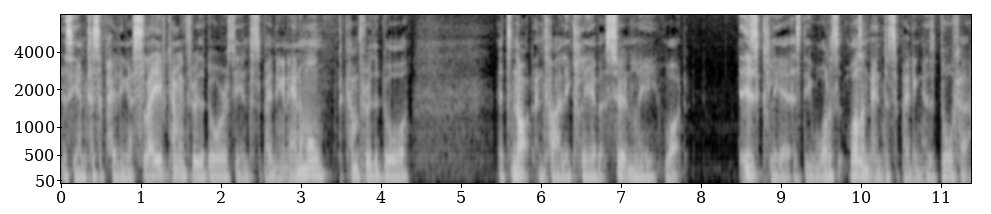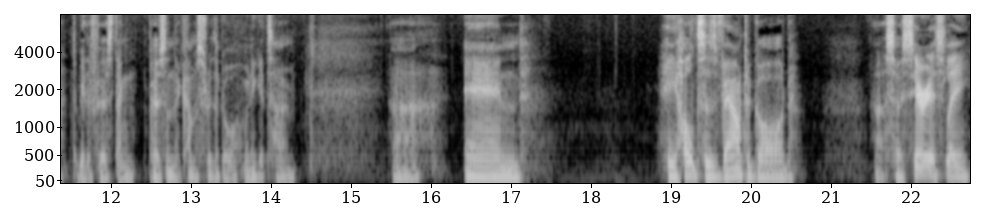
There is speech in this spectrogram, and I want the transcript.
Is he anticipating a slave coming through the door? Is he anticipating an animal to come through the door? It's not entirely clear, but certainly what is clear is that he wasn't anticipating his daughter to be the first thing person that comes through the door when he gets home. Uh, and he holds his vow to God uh, so seriously,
